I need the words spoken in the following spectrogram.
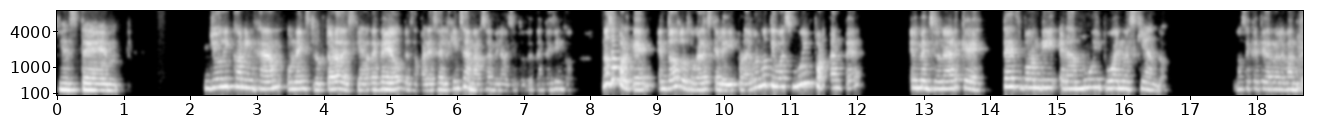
Este, Julie Cunningham, una instructora de esquiar de Vail, desaparece el 15 de marzo de 1975. No sé por qué, en todos los lugares que leí, por algún motivo es muy importante el mencionar que Ted Bundy era muy bueno esquiando. No sé qué tiene relevante,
